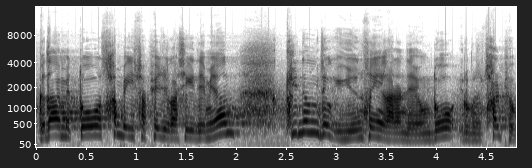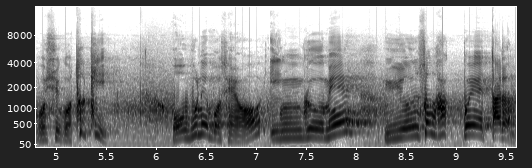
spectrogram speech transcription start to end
그 다음에 또 324페이지 가시게 되면 기능적 유연성에 관한 내용도 여러분 좀 살펴보시고 특히 5분에 보세요. 임금의 유연성 확보에 따른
